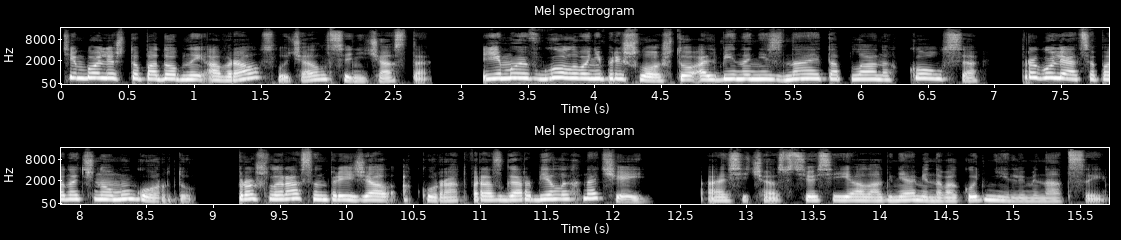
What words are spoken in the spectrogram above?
Тем более, что подобный аврал случался нечасто. Ему и в голову не пришло, что Альбина не знает о планах Колса прогуляться по ночному городу. В прошлый раз он приезжал аккурат в разгар белых ночей, а сейчас все сияло огнями новогодней иллюминации.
